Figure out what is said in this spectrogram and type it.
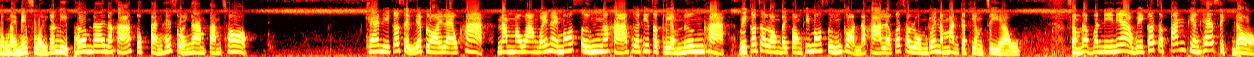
ตรงไหนไม่สวยก็หนีบเพิ่มได้นะคะ ตกแต่งให้สวยงามตามชอบ แค่นี้ก็เสร็จเรียบร้อยแล้วค่ะนำมาวางไว้ในหม้อซึ้งนะคะ เพื่อที่จะเตรียมนึ่งค่ะ วิก็จะลองใบตองที่หม้อซึ้งก่อนนะคะ แล้วก็ฉโลมด้วยน้ำมันกระเทียมเจียวสำหรับวันนี้เนี่ยวิก็จะปั้นเพียงแค่ 10 ดอก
